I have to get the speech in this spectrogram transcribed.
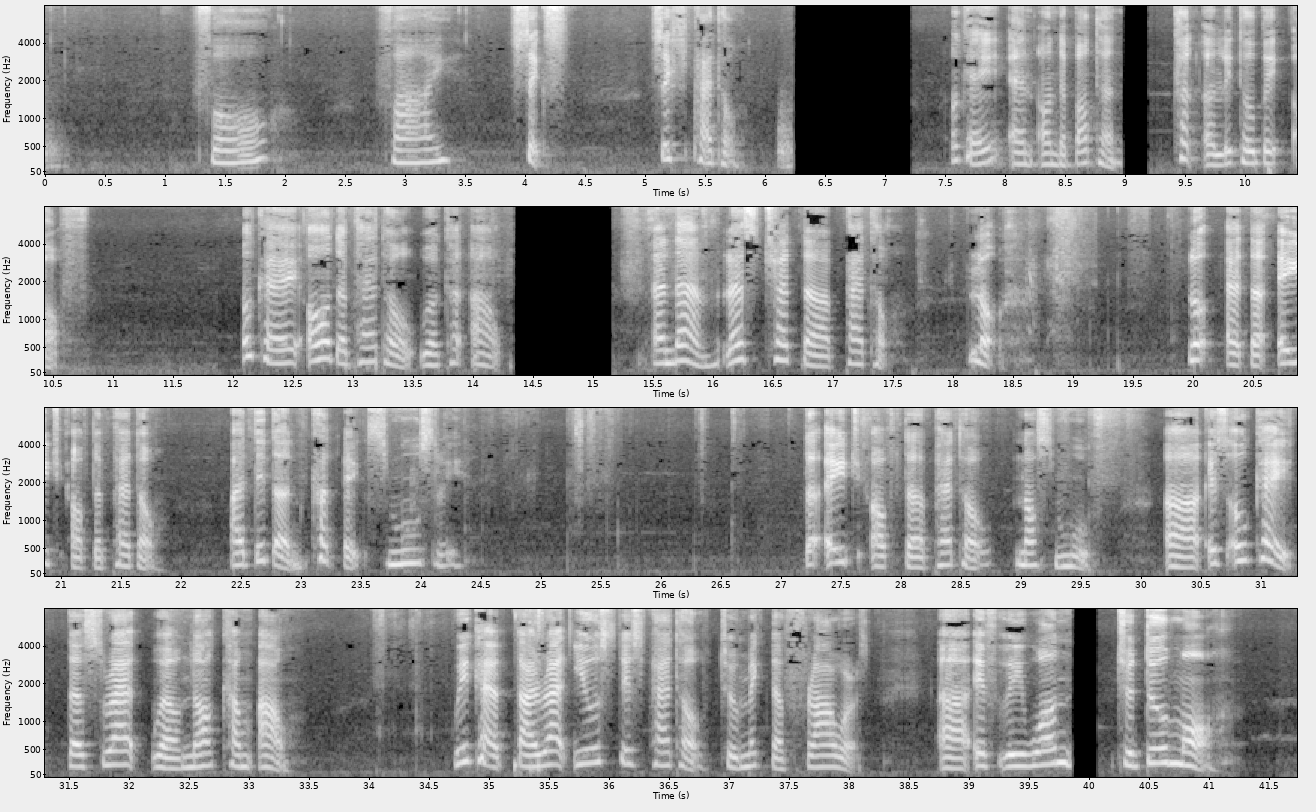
four, five, six. Six petal. Okay, and on the bottom, cut a little bit off. Okay, all the petal were cut out. And then let's check the petal. Look. Look at the edge of the petal. I didn't cut it smoothly. The edge of the petal not smooth. Uh, it's okay. The thread will not come out. We can direct use this petal to make the flowers uh, if we want to do more,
